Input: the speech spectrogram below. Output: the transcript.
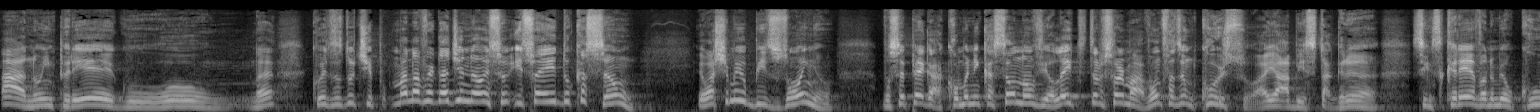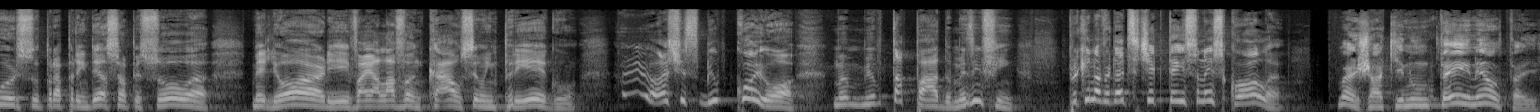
Ah, no emprego ou né, coisas do tipo. Mas na verdade não, isso, isso é educação. Eu acho meio bizonho você pegar comunicação não violenta e transformar. Vamos fazer um curso. Aí abre Instagram, se inscreva no meu curso para aprender a sua pessoa melhor e vai alavancar o seu emprego. Eu acho isso meio coió, meio tapado, mas enfim. Porque na verdade você tinha que ter isso na escola. Mas já que não tem, né, Altair?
